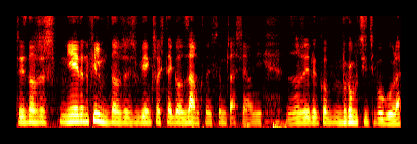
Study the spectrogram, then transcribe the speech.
Czyli zdążysz, nie jeden film zdążysz większość tego zamknąć w tym czasie. Oni zdążyli tylko wrócić w ogóle.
